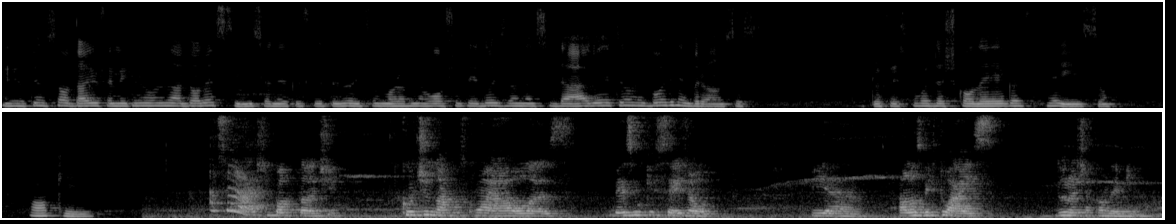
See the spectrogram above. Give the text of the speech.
Eu tenho saudade justamente na adolescência, né? Que eu estudei dois anos, morava na rua, estudei dois anos na cidade, aí tenho boas lembranças. Da professora, das colegas, é isso. Ok. A senhora acha importante continuarmos com aulas, mesmo que sejam via aulas virtuais, durante a pandemia?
